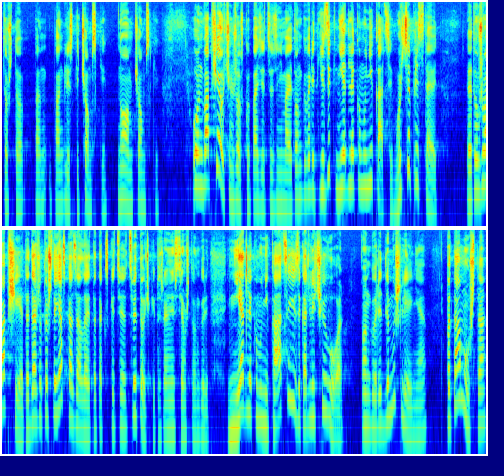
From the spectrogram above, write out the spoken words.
то, что по-английски Чомский, Ноам Чомский – он вообще очень жесткую позицию занимает. Он говорит, язык не для коммуникации. Можете себе представить? Это уже вообще, это даже то, что я сказала, это, так сказать, цветочки по сравнению с тем, что он говорит. Не для коммуникации язык, а для чего? Он говорит, для мышления. Потому что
